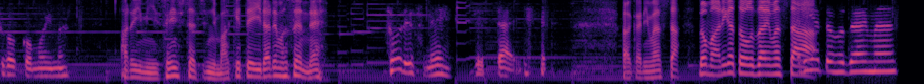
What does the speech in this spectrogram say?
すごく思います。ある意味選手たちに負けていられませんねそうですね。絶対。わかりました。どうもありがとうございました。ありがとうございます。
